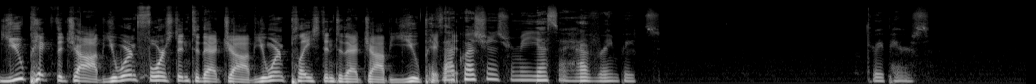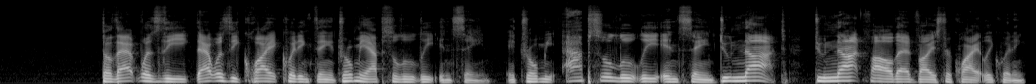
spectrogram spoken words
You pick the job. You weren't forced into that job. You weren't placed into that job. You picked That it. question is for me. Yes, I have rain boots. Three pairs. So that was the that was the quiet quitting thing. It drove me absolutely insane. It drove me absolutely insane. Do not do not follow that advice for quietly quitting.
